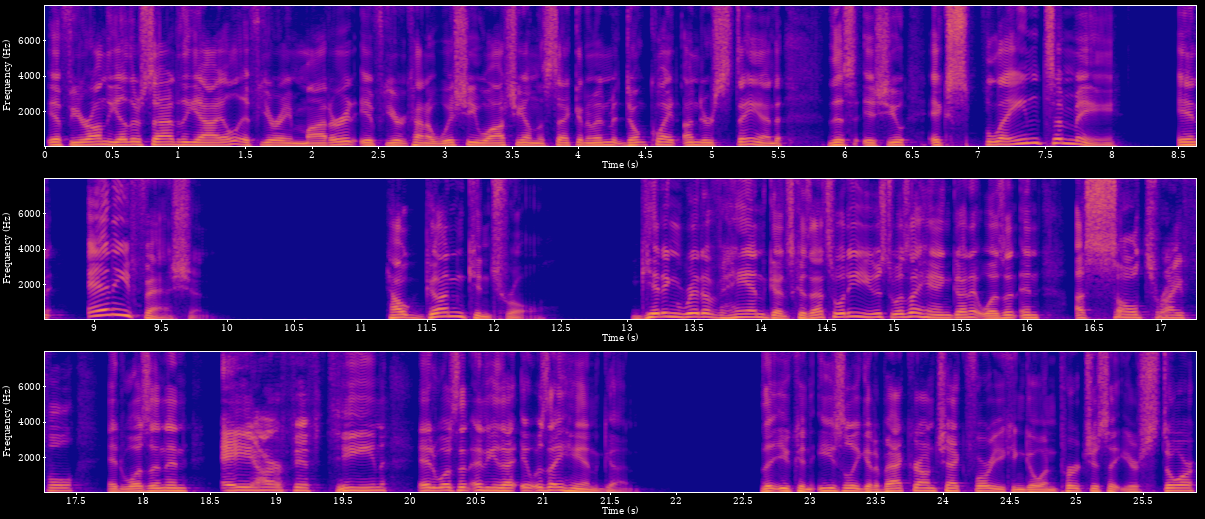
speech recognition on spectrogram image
if you're on the other side of the aisle, if you're a moderate, if you're kind of wishy washy on the Second Amendment, don't quite understand this issue, explain to me in any fashion how gun control, getting rid of handguns, because that's what he used was a handgun. It wasn't an assault rifle, it wasn't an AR 15, it wasn't any of that. It was a handgun that you can easily get a background check for. You can go and purchase at your store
